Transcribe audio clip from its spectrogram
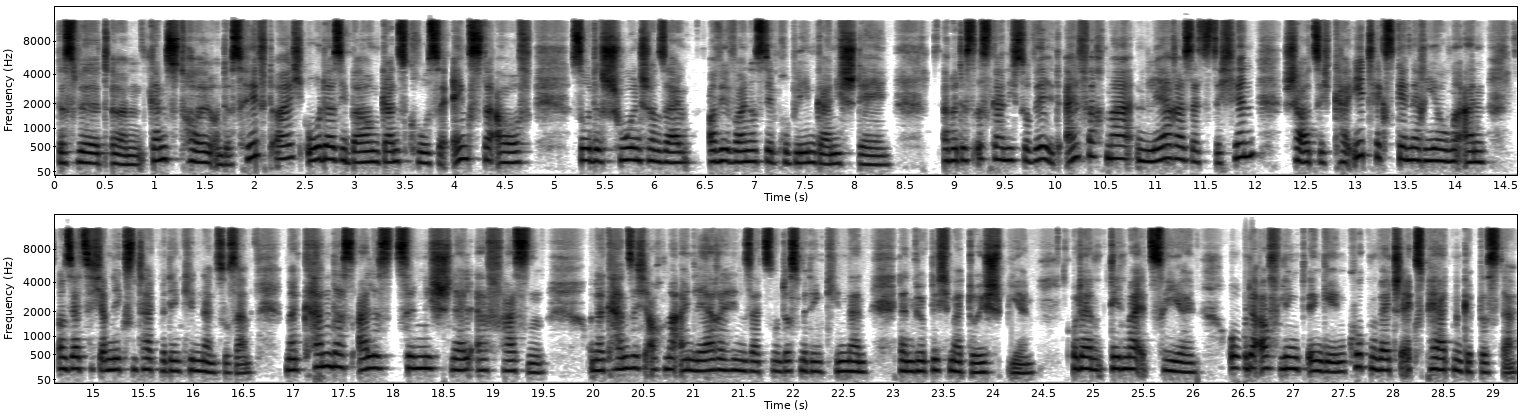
das wird ähm, ganz toll und das hilft euch. Oder sie bauen ganz große Ängste auf, so dass Schulen schon sagen, oh, wir wollen uns dem Problem gar nicht stellen. Aber das ist gar nicht so wild. Einfach mal ein Lehrer setzt sich hin, schaut sich KI-Textgenerierung an und setzt sich am nächsten Tag mit den Kindern zusammen. Man kann das alles ziemlich schnell erfassen. Und da kann sich auch mal ein Lehrer hinsetzen und das mit den Kindern dann wirklich mal durchspielen. Oder denen mal erzählen. Oder auf LinkedIn gehen, gucken, welche Experten gibt es da,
